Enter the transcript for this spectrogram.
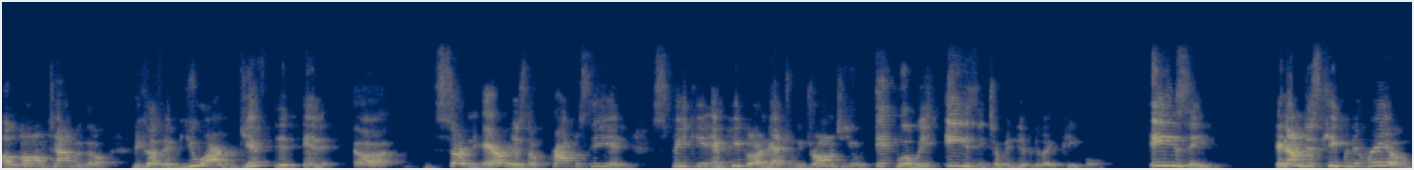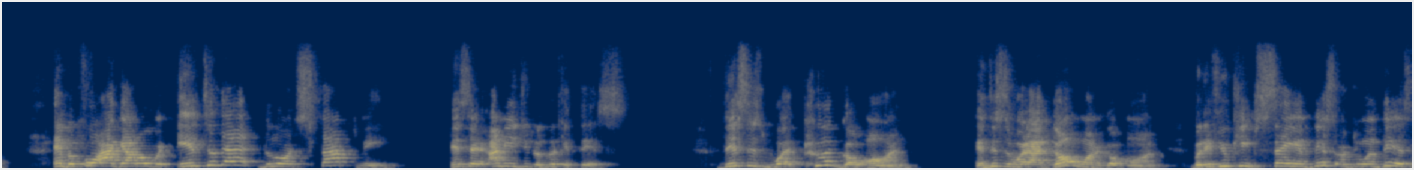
a long time ago. Because if you are gifted in uh, certain areas of prophecy and speaking, and people are naturally drawn to you, it will be easy to manipulate people. Easy. And I'm just keeping it real. And before I got over into that, the Lord stopped me and said, I need you to look at this. This is what could go on, and this is what I don't want to go on. But if you keep saying this or doing this,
